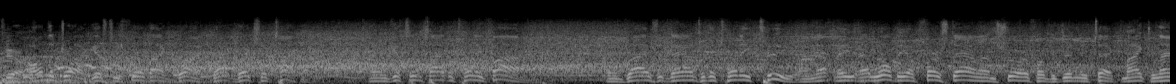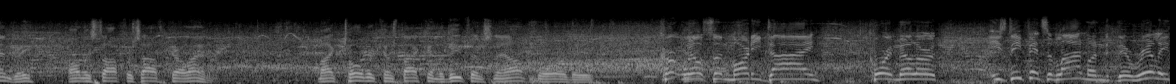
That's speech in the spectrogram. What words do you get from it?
Furrer on the draw, gives his fullback Bryant. Bryant breaks a tackle and gets inside the 25 and drives it down to the 22. And that, may, that will be a first down, I'm sure, for Virginia Tech. Mike Landry on the stop for South Carolina. Mike Tolbert comes back in the defense now for the... Kurt Wilson, Marty Dye, Corey Miller, these defensive linemen, they're really,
